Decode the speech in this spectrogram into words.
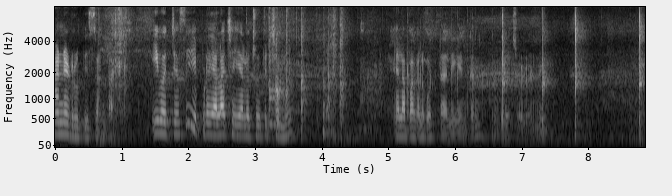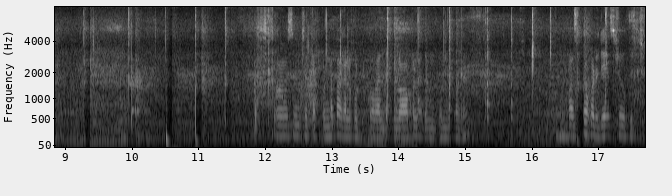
హండ్రెడ్ రూపీస్ అంట. ఇవి వచ్చేసి ఇప్పుడు ఎలా చేయాలో చూపించమ్మా. ఎలా పగలగొట్టాలి ఏంటని. అదిగా చూడండి. మాంసం చెత్తకుండా పగలగొట్టుకోవాలి. దాని లోపల అది ఉంటుంది కదా. ఫస్ట్ ఒకటి చేసి చూపించు.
